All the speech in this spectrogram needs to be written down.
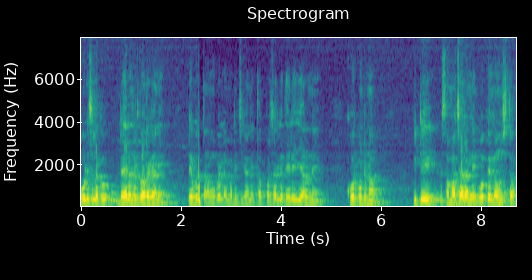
పోలీసులకు డయల్ హండ్రెడ్ ద్వారా కానీ లేకపోతే తన మొబైల్ నెంబర్ నుంచి కానీ తప్పనిసరిగా తెలియజేయాలని కోరుకుంటున్నాం. ఇటు సమాచారాన్ని గోప్యంగా ఉంచుతాం.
